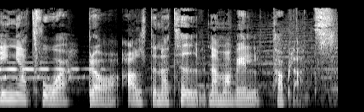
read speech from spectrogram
Inga två bra alternativ när man vill ta plats.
